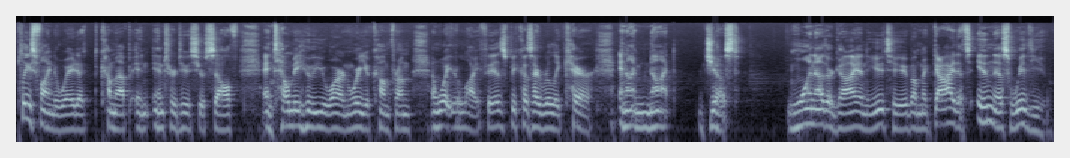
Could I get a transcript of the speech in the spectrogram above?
Please find a way to come up and introduce yourself and tell me who you are and where you come from and what your life is, because I really care. And I'm not just one other guy on the YouTube, I'm a guy that's in this with you.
